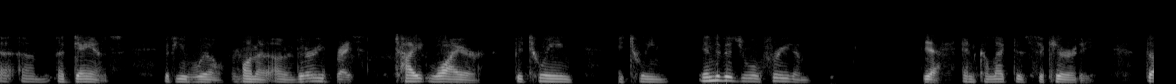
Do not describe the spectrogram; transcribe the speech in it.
a, um, a dance, if you will, on a, on a very right. tight wire between between individual freedom yeah. and collective security. The,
